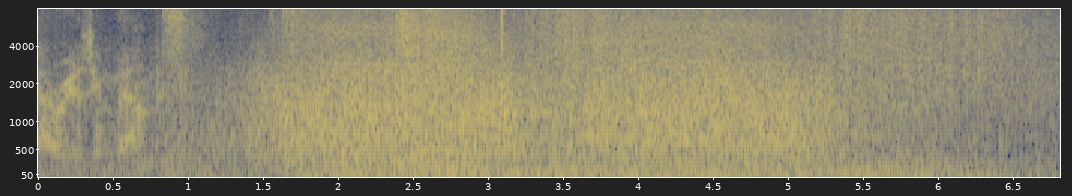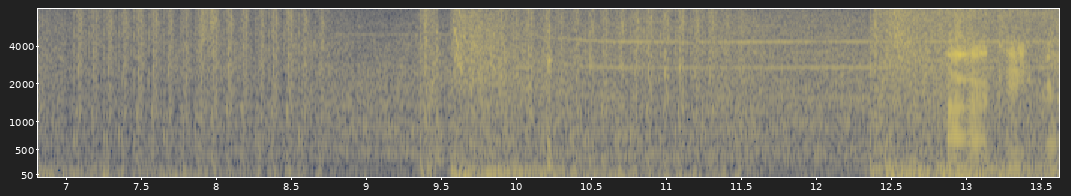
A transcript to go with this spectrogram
Harriers inbound. Ah, I can't right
